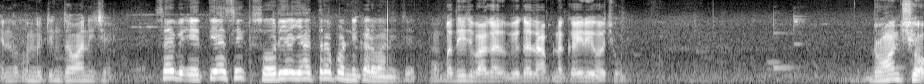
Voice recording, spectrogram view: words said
એમનું પણ મિટિંગ થવાની છે. સાહેબ ઐતિહાસિક શૌર્ય યાત્રા પણ નીકળવાની છે. હું બધી જ વિગત આપને કહી રહ્યો છું. ડ્રોન શો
